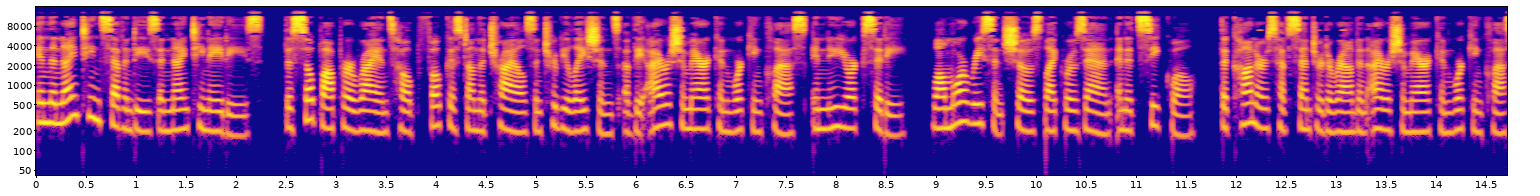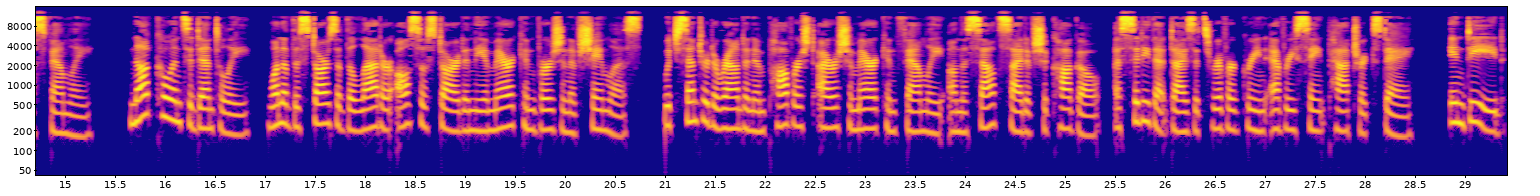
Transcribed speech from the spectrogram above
In the 1970s and 1980s, the soap opera Ryan's Hope focused on the trials and tribulations of the Irish American working class in New York City, while more recent shows like Roseanne and its sequel, The Connors have centered around an Irish American working class family. Not coincidentally, one of the stars of the latter also starred in the American version of Shameless, which centered around an impoverished Irish-American family on the south side of Chicago, a city that dyes its river green every St. Patrick's Day. Indeed,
